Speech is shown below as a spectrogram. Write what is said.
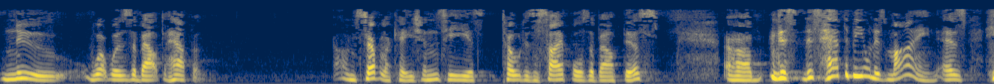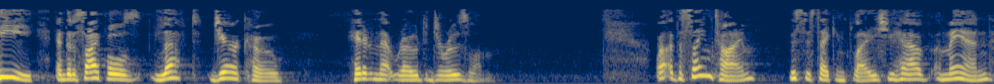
knew what was about to happen. On several occasions, he has told his disciples about this. Uh, this, this had to be on his mind as he and the disciples left Jericho, headed on that road to Jerusalem. Well, at the same time, this is taking place, you have a man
